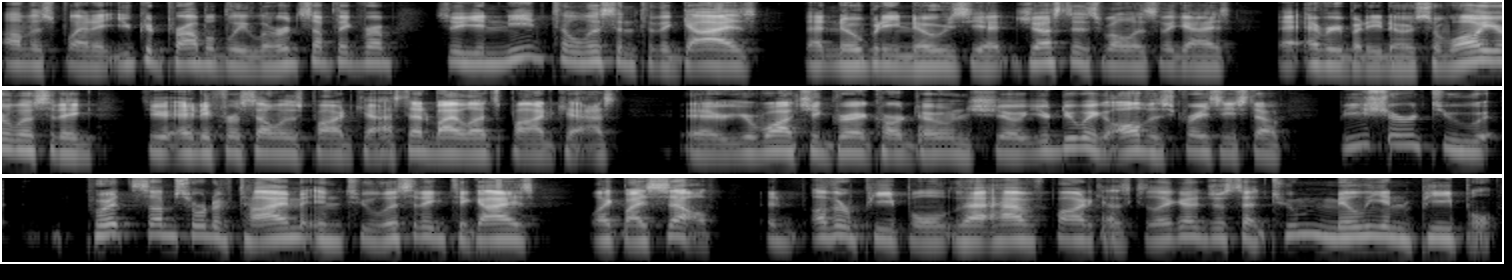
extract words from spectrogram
on this planet, you could probably learn something from. So you need to listen to the guys that nobody knows yet, just as well as the guys that everybody knows. So while you're listening to Andy Frisella's podcast, Ed Mylett's podcast, uh, you're watching Grant Cardone's show, you're doing all this crazy stuff. Be sure to put some sort of time into listening to guys like myself and other people that have podcasts. Because, like I just said, 2 million people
